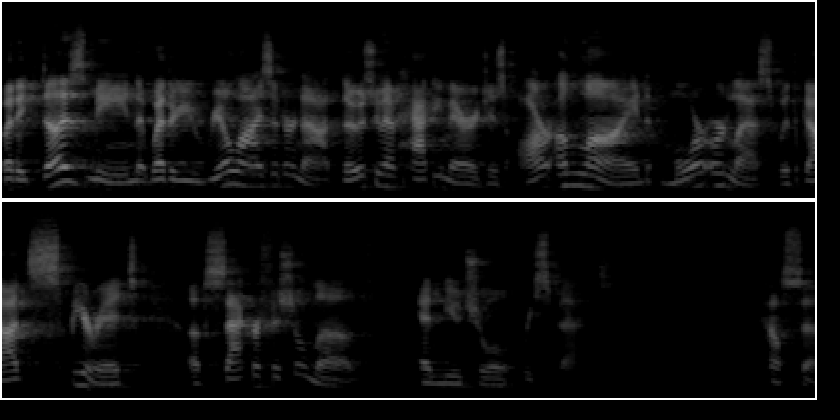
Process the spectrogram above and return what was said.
But it does mean that whether you realize it or not, those who have happy marriages are aligned more or less with God's spirit of sacrificial love and mutual respect. How so?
